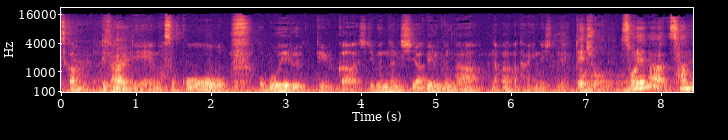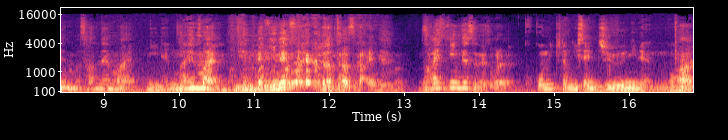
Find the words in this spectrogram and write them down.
使ってたんで、まあ、そこを覚えるっていうか自分なりに調べるのがなかなか大変でしたね。当え初それが3年三年前？2年2前？年前。2年前からだったんですか？え最近ですねそれ。ここに来た2012年のはい。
